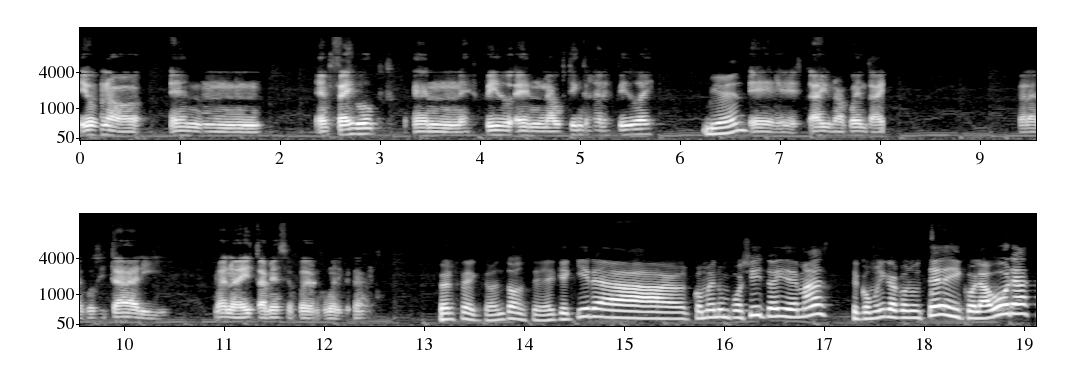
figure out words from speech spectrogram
y bueno, en, en Facebook, en, Speed, en Agustín Creer Speedway, Bien. eh, hay una cuenta ahí para depositar y bueno, ahí también se pueden comunicar. Perfecto, entonces, el que quiera comer un pollito y demás, se comunica con ustedes y colabora.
